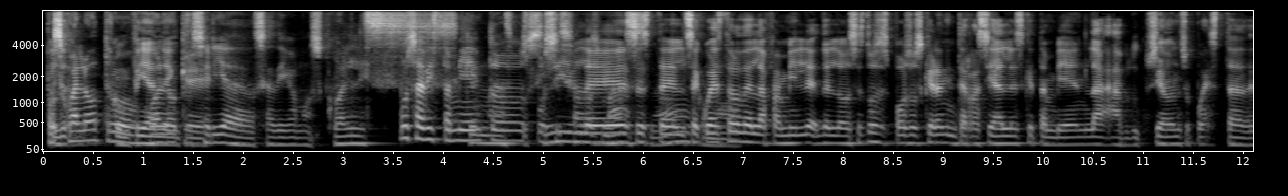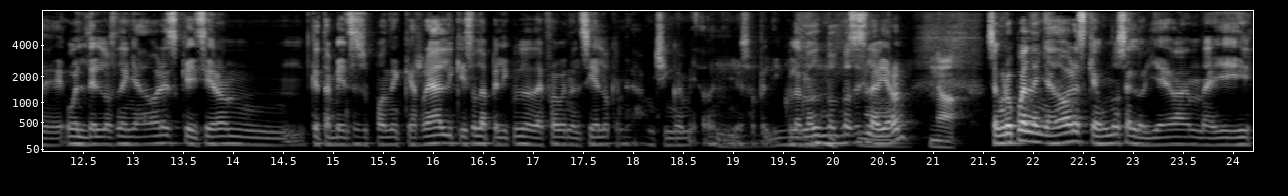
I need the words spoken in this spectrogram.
Pues, ¿cuál otro? ¿Cuál otro que- sería? O sea, digamos, ¿cuál es? Pues avistamientos más? Pues posibles, más, este, ¿no? el secuestro Como- de la familia, de los estos esposos que eran interraciales, que también la abducción supuesta de, o el de los leñadores que hicieron, que también se supone que es real y que hizo la película de Fuego en el Cielo, que me da un chingo de miedo niño esa película. No, no- no sé si la vieron. No. O sea, un grupo de leñadores que a uno se lo llevan ahí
